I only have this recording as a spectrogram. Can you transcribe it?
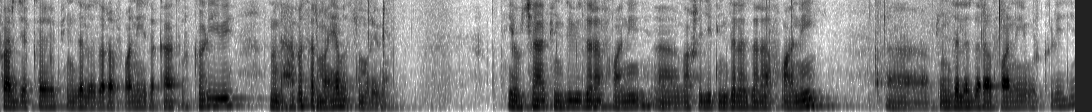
فرض یه که پنځلس زره افغانۍ زکات ورکړی وی نو د هغه سرمایه به څومره وی یو چا پنځه ویشت زره افغانۍ بخښه جي پنځلس زره افغانۍ پنځلس زره افغانۍ ورکړي دي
